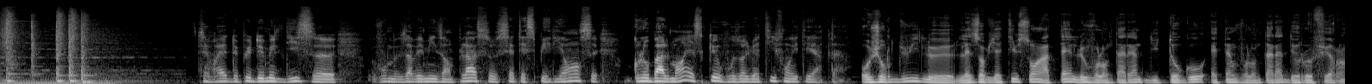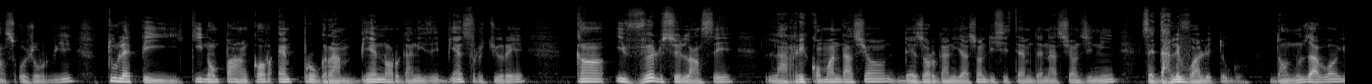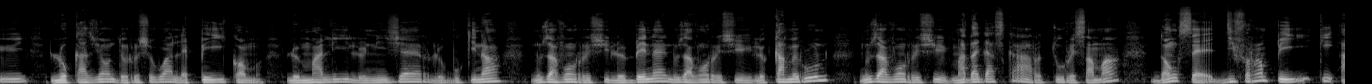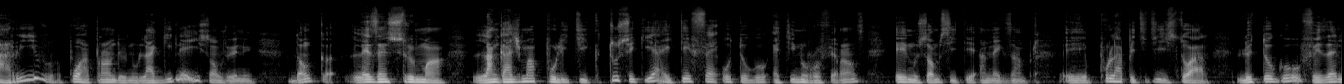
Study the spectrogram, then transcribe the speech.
c'est vrai, depuis 2010, euh, vous avez mis en place cette expérience. Globalement, est-ce que vos objectifs ont été atteints? Aujourd'hui, les objectifs sont atteints. Le volontariat du Togo est un volontariat de référence. Aujourd'hui, tous les pays qui n'ont pas encore un programme bien organisé, bien structuré, quand ils veulent se lancer, la recommandation des organisations du système des Nations Unies, c'est d'aller voir le Togo. Donc nous avons eu l'occasion de recevoir les pays comme le Mali, le Niger, le Burkina, nous avons reçu le Bénin, nous avons reçu le Cameroun, nous avons reçu Madagascar tout récemment. Donc c'est différents pays qui arrivent pour apprendre de nous. La Guinée, ils sont venus. Donc, les instruments, l'engagement politique, tout ce qui a été fait au Togo est une référence et nous sommes cités en exemple. Et pour la petite histoire, le Togo faisait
